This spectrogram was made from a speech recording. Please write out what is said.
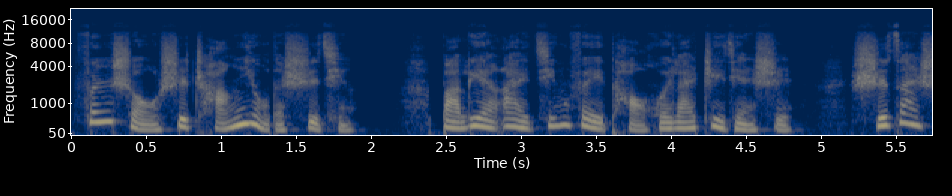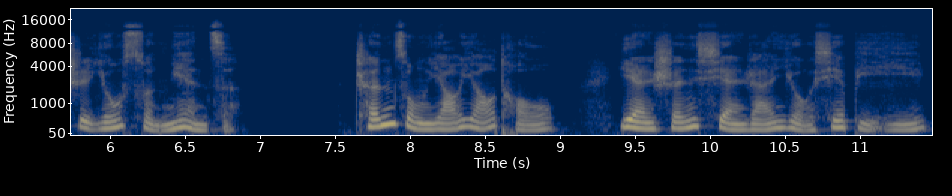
分手是常有的事情。把恋爱经费讨回来这件事，实在是有损面子。陈总摇摇头，眼神显然有些鄙夷。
